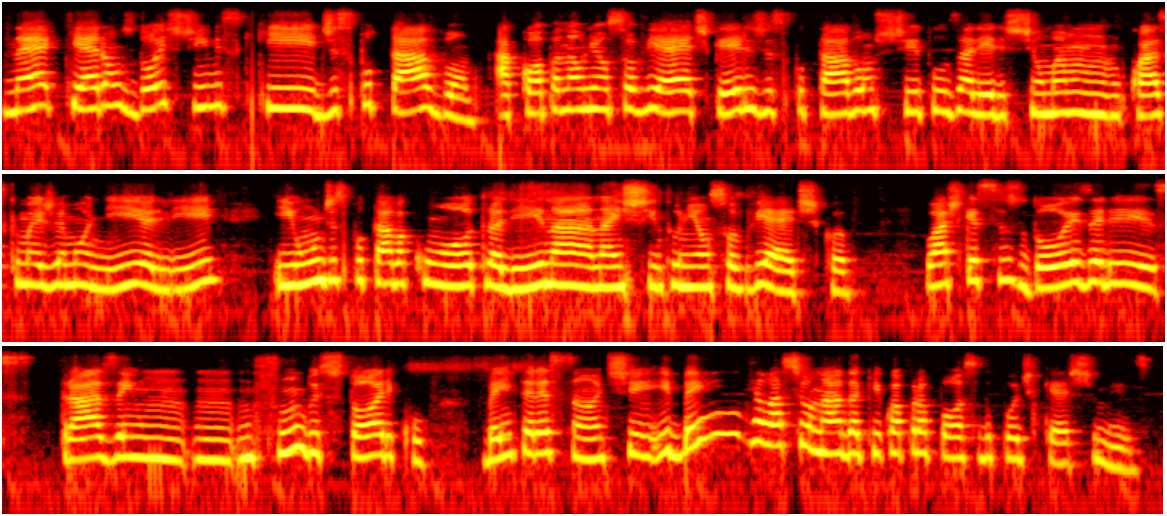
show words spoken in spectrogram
né, que eram os dois times que disputavam a Copa na União Soviética. Eles disputavam os títulos ali, eles tinham uma, quase que uma hegemonia ali, e um disputava com o outro ali na, na extinta União Soviética. Eu acho que esses dois eles trazem um, um, um fundo histórico bem interessante e bem relacionado aqui com a proposta do podcast mesmo.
